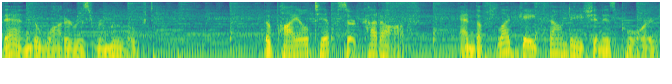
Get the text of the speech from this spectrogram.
Then the water is removed. The pile tips are cut off and the floodgate foundation is poured.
